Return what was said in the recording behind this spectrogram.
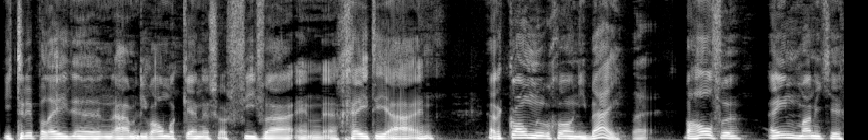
Die AAA-namen die we allemaal kennen, zoals FIFA en eh, GTA. En, ja, daar komen we gewoon niet bij. Nee. Behalve één mannetje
